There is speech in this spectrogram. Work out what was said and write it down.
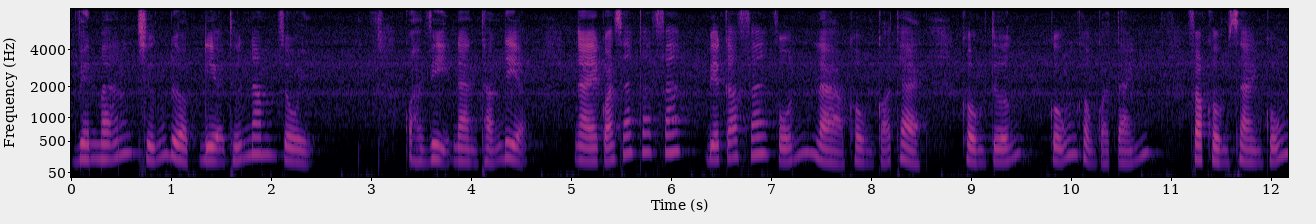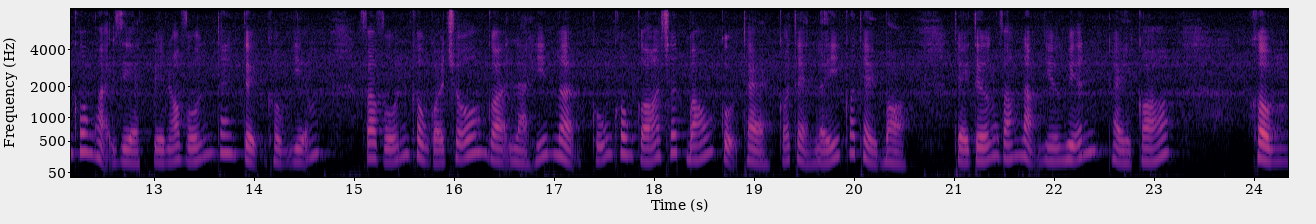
viên mãn chứng được địa thứ năm rồi. Quả vị nàn thắng địa, Ngài quan sát các pháp, biết các pháp vốn là không có thể, không tướng, cũng không có tánh. Pháp không sành cũng không hoại diệt vì nó vốn thanh tịnh không nhiễm, và vốn không có chỗ gọi là hiếp lợn cũng không có chất báu cụ thể có thể lấy, có thể bỏ. Thể tướng vắng lặng như huyễn, thầy có không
